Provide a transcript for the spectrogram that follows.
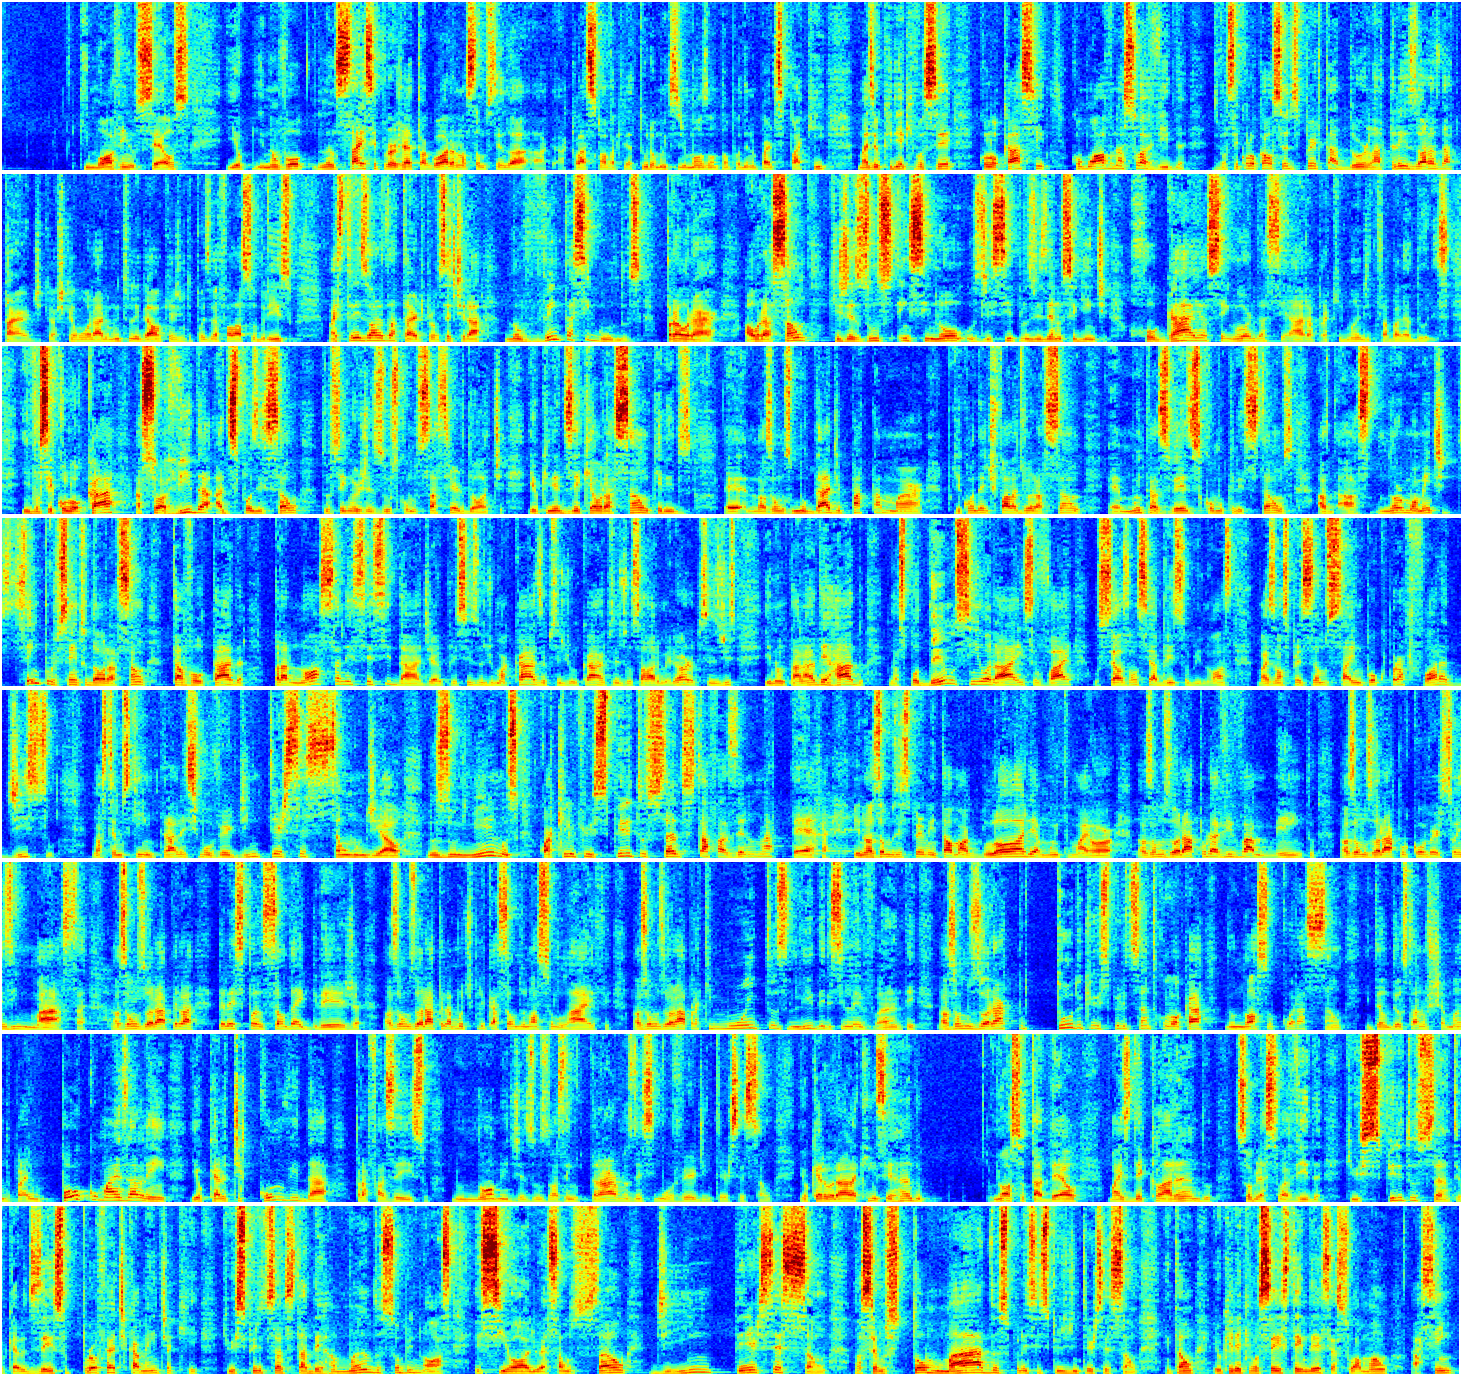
que movem os céus. E eu e não vou lançar esse projeto agora, nós estamos tendo a, a, a, classe Nova Criatura, muitos irmãos não estão podendo participar aqui, mas eu queria que você colocasse como alvo na sua vida, de você colocar o seu despertador lá três horas da tarde, que eu acho que é um horário muito legal, que a gente depois vai falar sobre isso, mas três horas da tarde, para você tirar 90 segundos para orar. A oração que Jesus ensinou os discípulos dizendo o seguinte: rogai ao Senhor da seara para que mande trabalhadores. E você colocar a sua vida à disposição do Senhor Jesus como sacerdote. Eu queria dizer que a oração, queridos, é, nós vamos mudar de patamar, porque quando a gente fala de oração, é, muitas vezes, como cristãos, a, a, normalmente 100% da oração está voltada para nossa necessidade. Eu preciso de uma casa, eu preciso de um carro, eu preciso de um salário melhor, eu preciso disso, e não está nada errado. Nós podemos sim orar, isso vai, os céus vão se abrir sobre nós, mas nós precisamos sair um pouco para fora disso. Nós temos que entrar nesse mover de intercessão mundial, nos unirmos com aquilo que o Espírito Santo está fazendo na terra. E nós vamos experimentar uma glória muito maior. Nós vamos orar por avivamento, nós vamos orar por conversões em massa, nós vamos orar pela, pela expansão da igreja, nós vamos orar pela multiplicação do nosso life, nós vamos orar para que muitos líderes se levantem, nós vamos orar por tudo que o Espírito Santo colocar no nosso coração. Então Deus está nos chamando para ir um pouco mais além e eu quero te convidar para fazer isso no nome de Jesus, nós entrarmos nesse mover de intercessão. Eu quero orar aqui encerrando o nosso Tadel, mas declarando sobre a sua vida que o Espírito Santo, eu quero dizer isso profeticamente aqui, que o Espírito Santo está derramando sobre nós esse óleo, essa unção de intercessão. Nós sermos tomados por esse espírito de intercessão. Então, eu queria que você estendesse a sua mão assim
